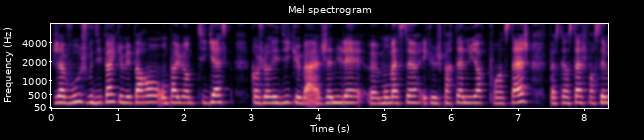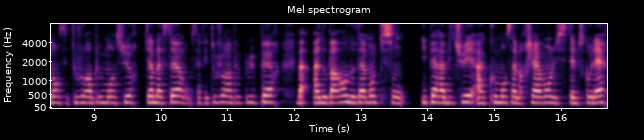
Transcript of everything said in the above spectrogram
j'avoue. Je vous dis pas que mes parents ont pas eu un petit gasp quand je leur ai dit que bah j'annulais euh, mon master et que je partais à New York pour un stage, parce qu'un stage forcément c'est toujours un peu moins sûr qu'un master, donc ça fait toujours un peu plus peur bah, à nos parents notamment qui sont hyper habitué à comment ça marchait avant le système scolaire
